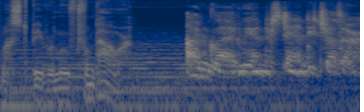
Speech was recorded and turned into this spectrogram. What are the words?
must be removed from power. I'm glad we understand each other.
